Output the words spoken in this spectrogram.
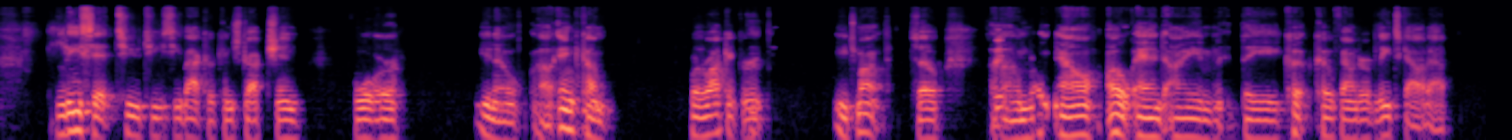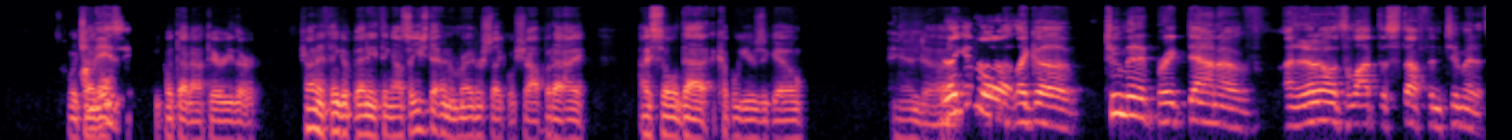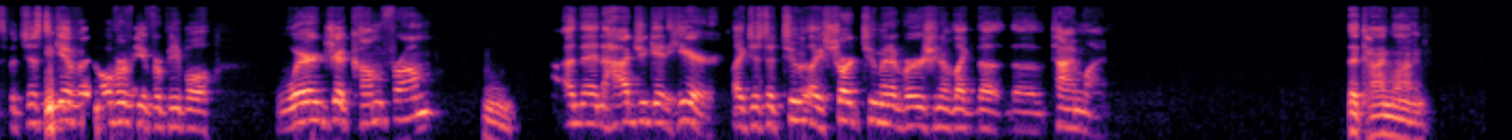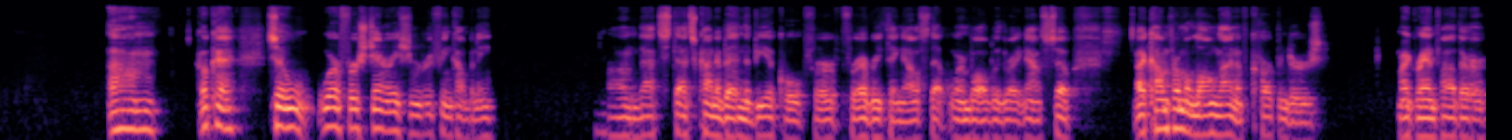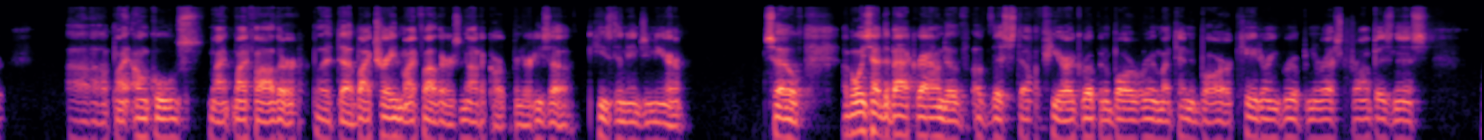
lease it to TC Backer Construction for, you know, uh, income for the Rocket Group each month. So um, right now, oh, and I am the co- founder of Lead Scout app, which Amazing. I don't put that out there either trying to think of anything else. I used to own a motorcycle shop, but I I sold that a couple years ago. And uh, Did I give a like a two minute breakdown of I know it's a lot to stuff in two minutes, but just to give an overview for people, where'd you come from? Hmm. And then how'd you get here? Like just a two like short two minute version of like the the timeline. The timeline. Um Okay. So we're a first generation roofing company. Um, that's that's kind of been the vehicle for for everything else that we're involved with right now. So I come from a long line of carpenters. My grandfather, uh, my uncles, my my father, but uh, by trade, my father is not a carpenter. He's a he's an engineer. So I've always had the background of of this stuff here. I grew up in a bar room. I attended bar, catering, grew up in the restaurant business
